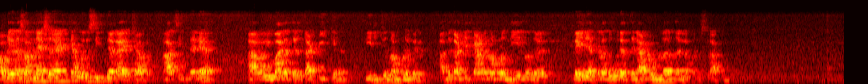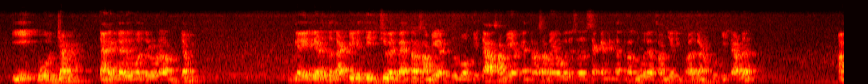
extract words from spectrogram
അവിടെ ഒരു സന്ദേശം അയച്ചാൽ ഒരു സിഗ്നൽ അയച്ചാൽ ആ സിഗ്നൽ ആ വിമാനത്തിൽ തട്ടിയിട്ട് തിരിച്ച് നമ്മൾ വരും. അത് കണ്ടിട്ടാണ് നമ്മൾ എന്ത് ചെയ്യുന്നത്? പ്ലെയിൻ എത്ര ദൂരത്തിലാണ് ഉള്ളതെന്നല്ല മനസ്സിലാക്കുന്നത്. ഈ ഊർജം തരംഗരൂപത്തിലുള്ള ഊർജം പ്ലെയിനിന്റെ അടുത്ത് തട്ടിയിട്ട് തിരിച്ചു വരുമ്പോൾ എത്ര സമയം എടുത്തു നോക്കിയിട്ട് ആ സമയം എത്ര സമയം ഒരു സെക്കൻഡിൽ എത്ര ദൂരം സഞ്ചരിക്കും അത് കണക്കൂട്ടിയിട്ടാണ് ആ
